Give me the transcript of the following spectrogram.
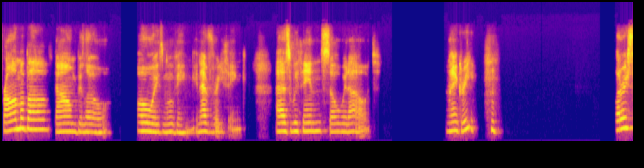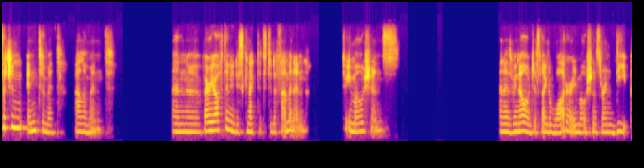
from above down below, always moving in everything, as within, so without. And I agree. water is such an intimate element. And uh, very often it is connected to the feminine to emotions. And as we know, just like the water, emotions run deep.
